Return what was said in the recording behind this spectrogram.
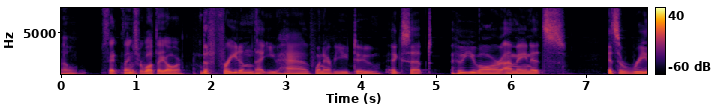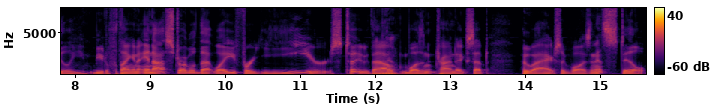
know accept things for what they are. the freedom that you have whenever you do accept who you are i mean it's it's a really beautiful thing and, and i struggled that way for years too that Yeah. i wasn't trying to accept who i actually was and it's still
